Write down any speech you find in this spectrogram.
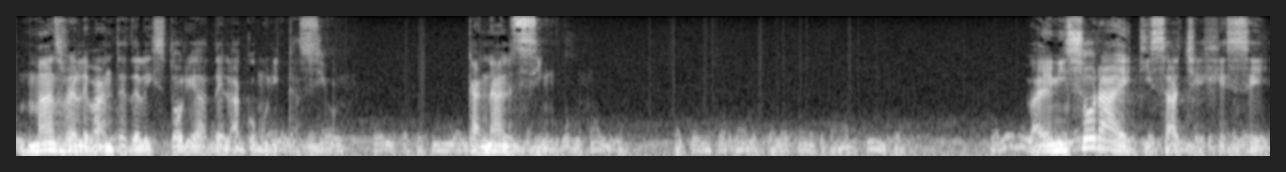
más relevantes de la historia de la comunicación, Canal 5. La emisora XHGC,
